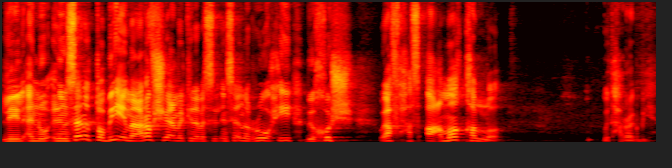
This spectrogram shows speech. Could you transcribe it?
ليه؟ لأنه الإنسان الطبيعي ما يعرفش يعمل كده بس الإنسان الروحي بيخش ويفحص أعماق الله ويتحرك بيها.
